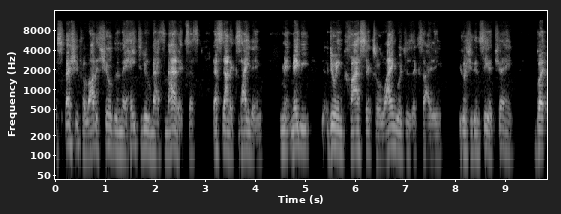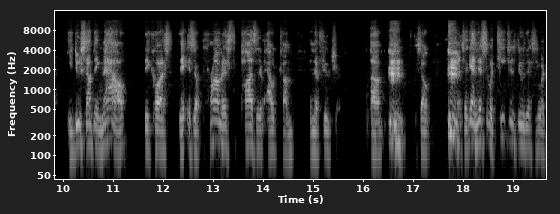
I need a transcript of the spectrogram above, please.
Especially for a lot of children, they hate to do mathematics. That's that's not exciting. Maybe doing classics or language is exciting because you can see a change. But you do something now because there is a promised positive outcome in the future. Um, so, so again, this is what teachers do. This is what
